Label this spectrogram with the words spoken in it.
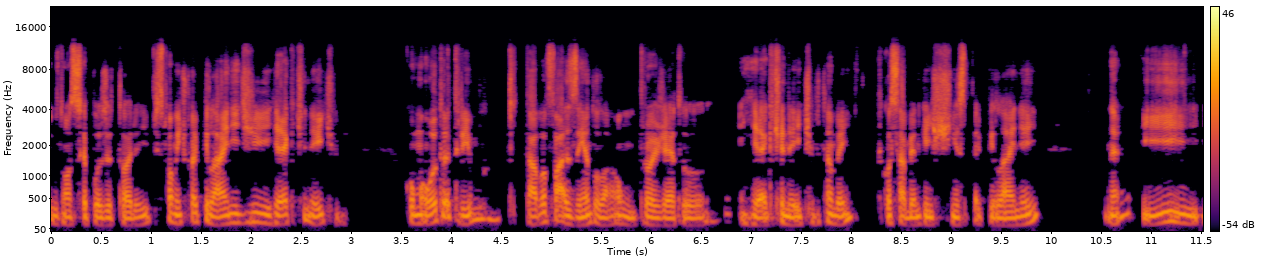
dos nossos repositórios, principalmente pipeline de React Native, com uma outra tribo que estava fazendo lá um projeto em React Native também, ficou sabendo que a gente tinha esse pipeline aí, né? E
